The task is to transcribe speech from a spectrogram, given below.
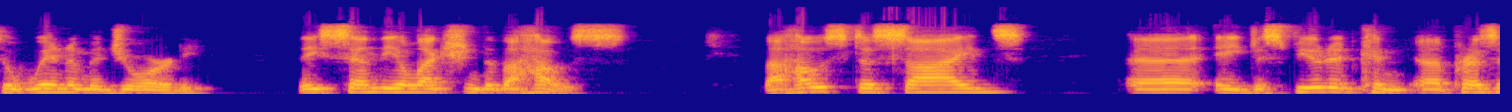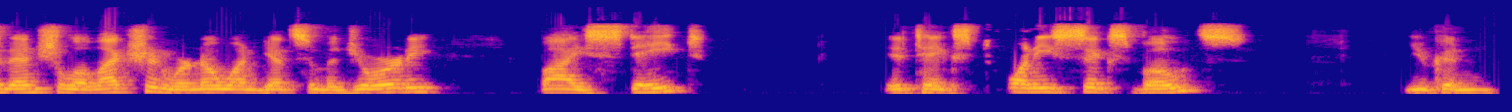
to win a majority. They send the election to the House. The House decides uh, a disputed con- uh, presidential election where no one gets a majority by state. It takes 26 votes. You can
